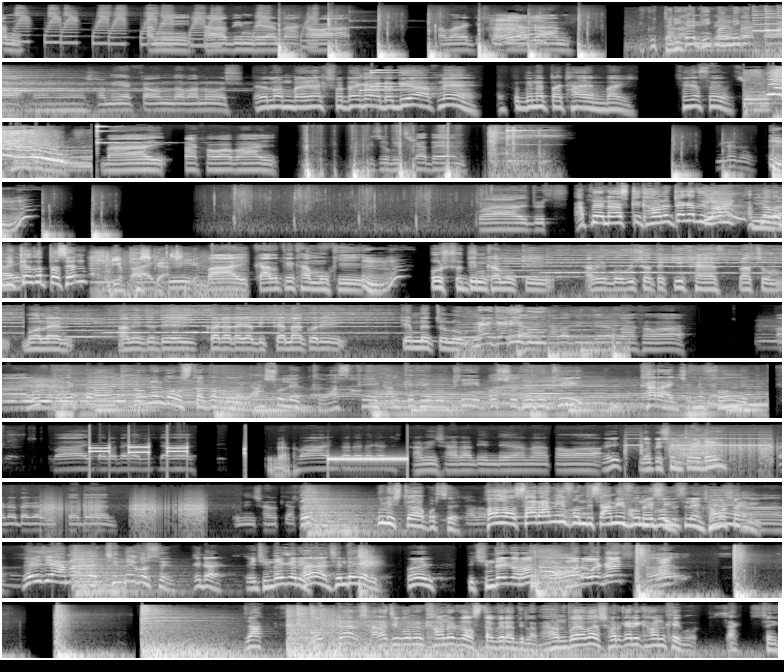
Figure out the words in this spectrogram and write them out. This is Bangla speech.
আমি সারাদিন দেয়া না খাওয়া আমার কিছু হ্যাঁ। দেন। কোন তরিকা ভিক মাংনে কা আমি একটা অন্ধ মানুষ। এলন ভাই একশো টাকা এটা দিয়ে আপনি? একটু দিনের টা খায়েন ভাই ঠিক আছে? ভাই না খাওয়া ভাই কিছু ভিক্ষা দেন। না আজকে খাওয়ানোর টাকা দিলাম? আপনি আবার ভিক্ষা করতেছেন? ভাই ভাই কালকে খামু কি? পরশু দিন খামু কি? আমি ভবিষ্যতে কি খায় বাঁচুম? বলেন। আমি যদি এই কয়টা টাকা ভিক্ষা না করি কেমনে চলুম? সারাদিন ধরে না খাওয়া। একটা খাওয়ানোর ব্যবস্থা করার লাগে। আসলে তো আজকে কালকে খাব কি পরশু খাব কি? খারা একজনের ফোন ভাই টাকা আমি সারাদিন ধরে না খাওয়া। লোকেশন তো এটাই। কয়টা টাকা ভিক্ষা দেন? পুলিশ তো পড়ছে। হ্যাঁ হ্যাঁ স্যার আমি ফোন দিছি আমি ফোন দিছি। সমস্যা কি? হ্যাঁ, এই যে আমার ছিনতাই করছে এটা। এই ছিনতাইকারী হ্যাঁ ছিনতাইকারী ওই তুই ছিনতাই করো আমার এলাকায়। হ্যাঁ? যাক লোকটার সারা জীবনের খাওয়ানোর ব্যবস্থা করে দিলাম। এখন বই আবার সরকারি খাওয়ান খাইবো। যাক সেই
